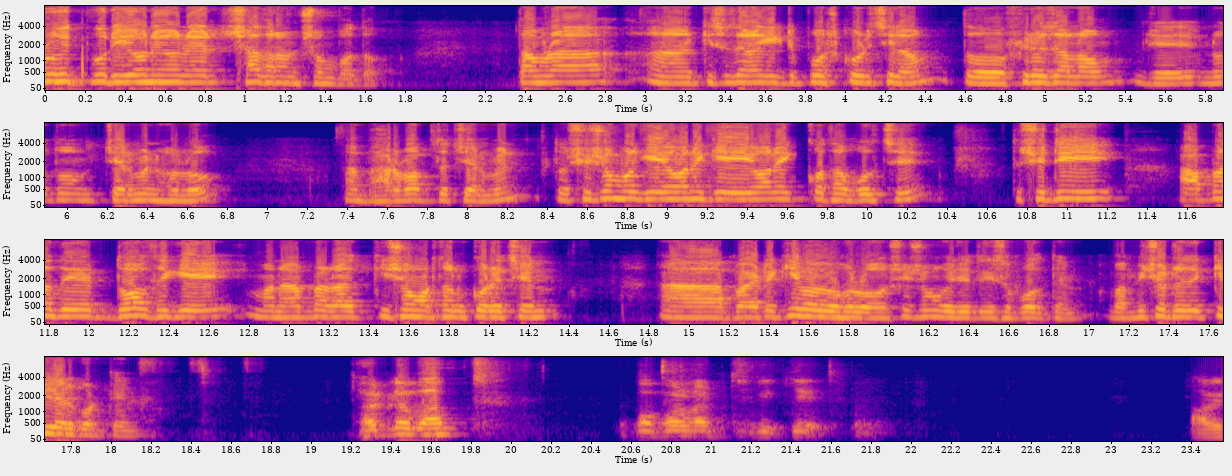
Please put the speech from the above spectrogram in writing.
রোহিতপুর ইউনিয়নের সাধারণ সম্পাদক। তো আমরা কিছুদিন আগে একটি পোস্ট করেছিলাম, তো ফিরোজ আলম যে নতুন চেয়ারম্যান হলো ভারপ্রাপ্ত চেয়ারম্যান, তো সে সম্পর্কে অনেকে অনেক কথা বলছে। তো সেটি আপনাদের দল থেকে মানে আপনারা কি সমর্থন করেছেন বা এটা কীভাবে হলো, সে সম্পর্কে যদি কিছু বলতেন, বা বিষয়টা যদি ক্লিয়ার করতেন। ধন্যবাদ পপুলার টিভিকে আমি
